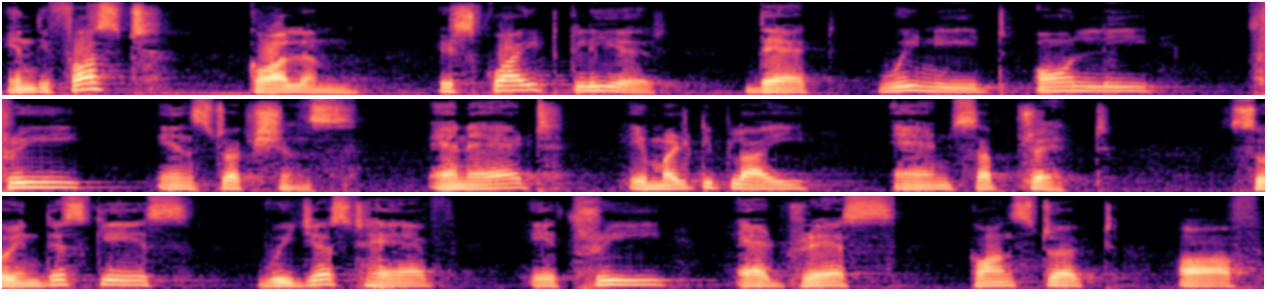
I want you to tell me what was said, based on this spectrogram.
In the first column, it's quite clear that we need only three instructions: an add, a multiply, and subtract. So in this case, we just have a 3-address construct of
